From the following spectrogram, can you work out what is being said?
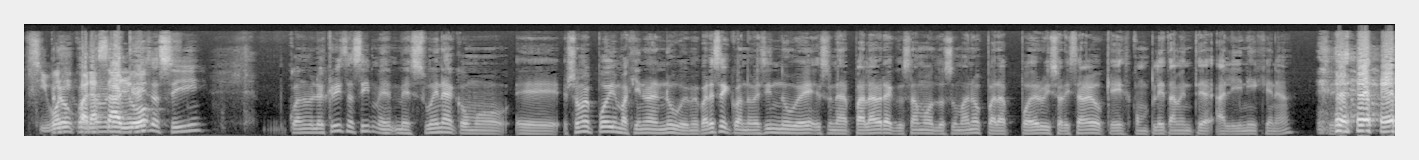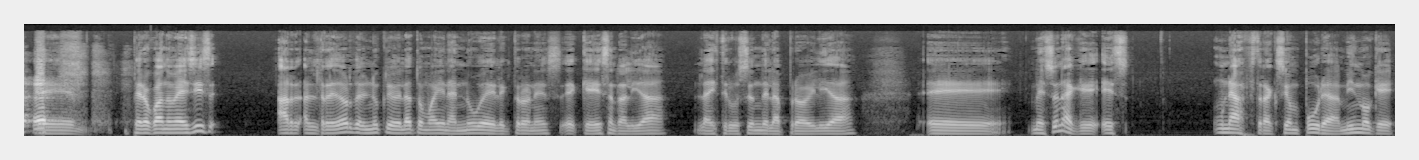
Si vos Pero cuando disparás me lo algo... así, cuando me lo escribís así, me, me suena como. eh, yo me puedo imaginar una nube. Me parece que cuando me decís nube es una palabra que usamos los humanos para poder visualizar algo que es completamente alienígena. ¿sí? Eh, pero cuando me decís alrededor del núcleo del átomo hay una nube de electrones, eh, que es en realidad la distribución de la probabilidad, eh, me suena que es una abstracción pura, mismo que,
